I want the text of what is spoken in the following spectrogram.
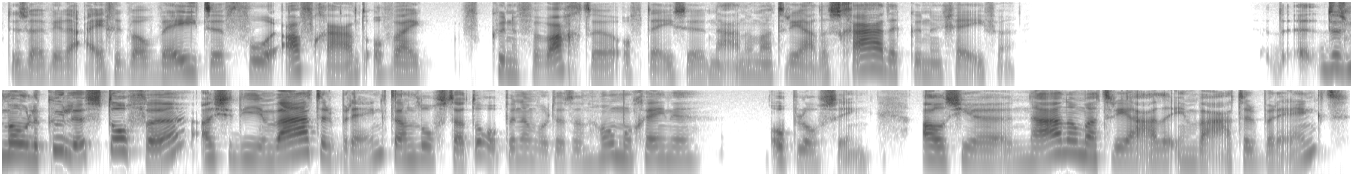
Dus wij willen eigenlijk wel weten voorafgaand of wij kunnen verwachten of deze nanomaterialen schade kunnen geven dus moleculen, stoffen, als je die in water brengt, dan lost dat op en dan wordt het een homogene oplossing. Als je nanomaterialen in water brengt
